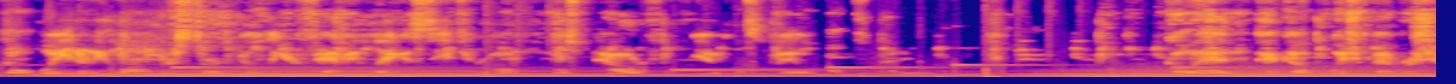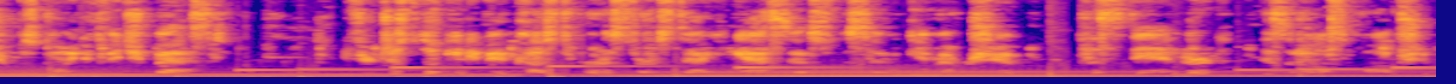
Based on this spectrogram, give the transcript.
don't wait any longer to start building your family legacy through one of the most powerful vehicles available today. Go ahead and pick up which membership is going to fit you best. If you're just looking to be a customer and start stacking assets with a 7K membership, the standard is an awesome option.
